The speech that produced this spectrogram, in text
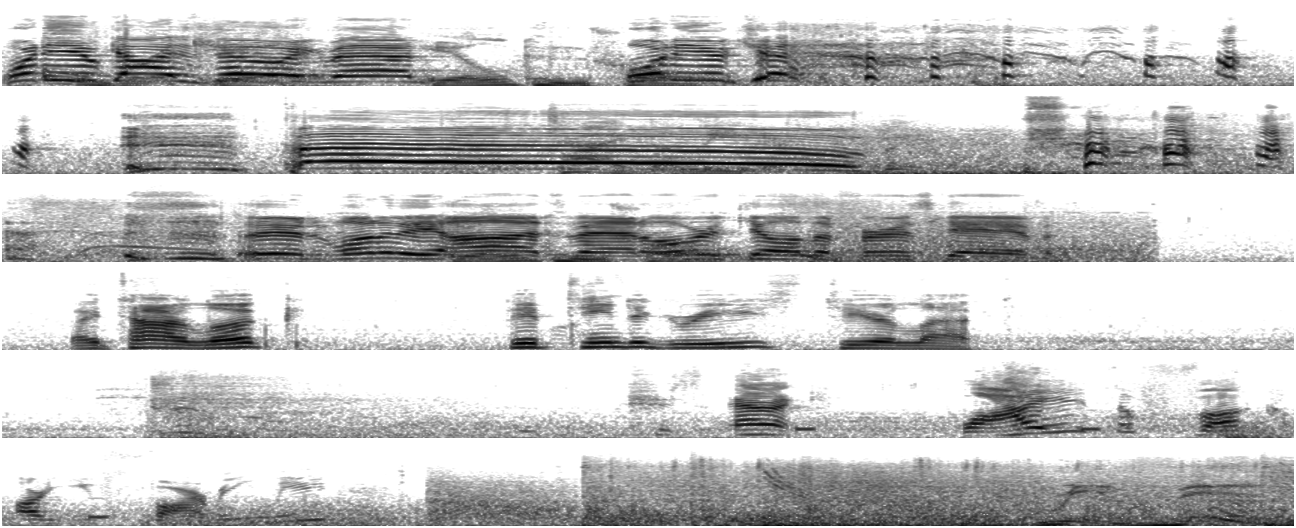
What are you guys doing, man? What are you kidding? Boom! Dude, what are the odds, man? Overkill in the first game. Right, Tyler, look. 15 degrees to your left. Eric, why the fuck are you farming me? Revenge.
